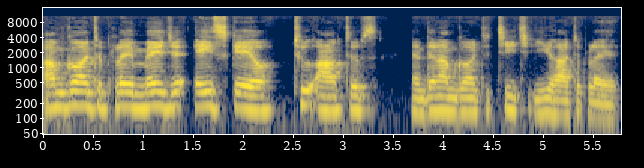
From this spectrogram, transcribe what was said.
I'm going to play major A scale two octaves and then I'm going to teach you how to play it.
